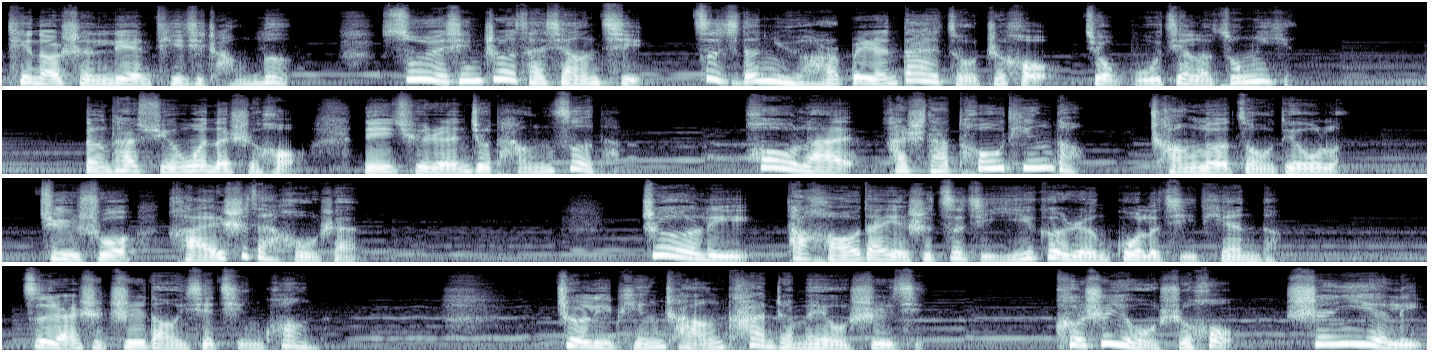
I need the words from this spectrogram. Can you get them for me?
听到沈炼提起长乐，苏月心这才想起自己的女儿被人带走之后就不见了踪影。等他询问的时候，那群人就搪塞他。后来还是他偷听到长乐走丢了，据说还是在后山。这里他好歹也是自己一个人过了几天的，自然是知道一些情况的。这里平常看着没有事情，可是有时候深夜里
